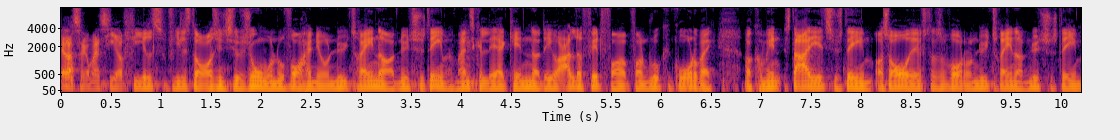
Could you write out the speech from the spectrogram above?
ellers så kan man sige, at Fields, Fields står også i en situation, hvor nu får han jo en ny træner og et nyt system, som han skal lære at kende, og det er jo aldrig fedt for, for en rookie quarterback at komme ind, starte i et system, og så året efter, så får du en ny træner og et nyt system.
